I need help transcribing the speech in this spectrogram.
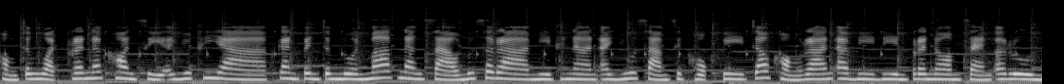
ของจังหวัดพระนครศรีอยุธยา กันเป็นจำนวนมากนางสาวนุสรามีธนานอายุ 36 ปีเจ้าของร้านอาบีดีนประนอมแสงอรุณ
